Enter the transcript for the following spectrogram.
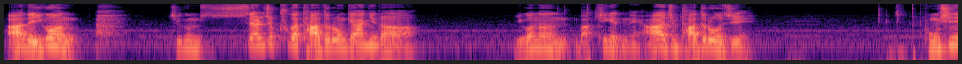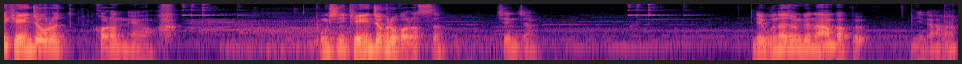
아 근데 이건 지금 셀주크가 다 들어온 게 아니라 이거는 막히겠네. 아 지금 다 들어오지. 봉신이 개인적으로 걸었네요. 봉신이 개인적으로 걸었어? 젠장. 근데 문화 종교는 안 바꿉니다.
